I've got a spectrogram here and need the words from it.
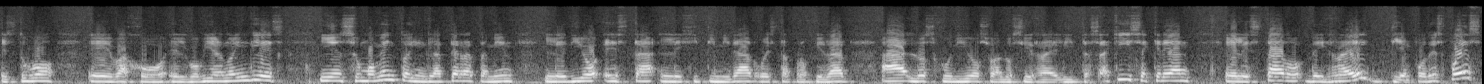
Estuvo bajo el gobierno inglés y en su momento Inglaterra también le dio esta legitimidad o esta propiedad a los judíos o a los israelitas. Aquí se crean el Estado de Israel, tiempo después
